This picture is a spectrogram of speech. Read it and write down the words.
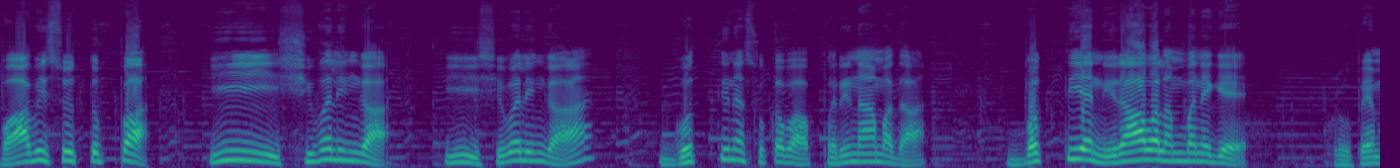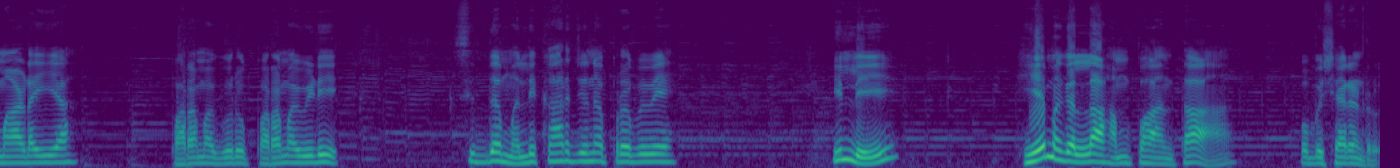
ಭಾವಿಸುತ್ತುಪ್ಪ ಈ ಶಿವಲಿಂಗ ಈ ಶಿವಲಿಂಗ ಗೊತ್ತಿನ ಸುಖವ ಪರಿಣಾಮದ ಭಕ್ತಿಯ ನಿರಾವಲಂಬನೆಗೆ ಕೃಪೆ ಮಾಡಯ್ಯ. ಪರಮಗುರು ಪರಮವಿಡಿ, ಸಿದ್ಧ ಮಲ್ಲಿಕಾರ್ಜುನ ಪ್ರಭುವೆ. ಇಲ್ಲಿ ಹೇಮಗಲ್ಲ ಹಂಪ ಅಂತ ಒಬ್ಬ ಶರಣರು,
